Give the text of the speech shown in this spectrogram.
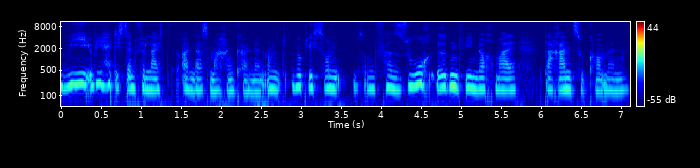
wie, wie hätte ich es denn vielleicht anders machen können? Und wirklich so ein, so ein Versuch, irgendwie nochmal daran zu kommen.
